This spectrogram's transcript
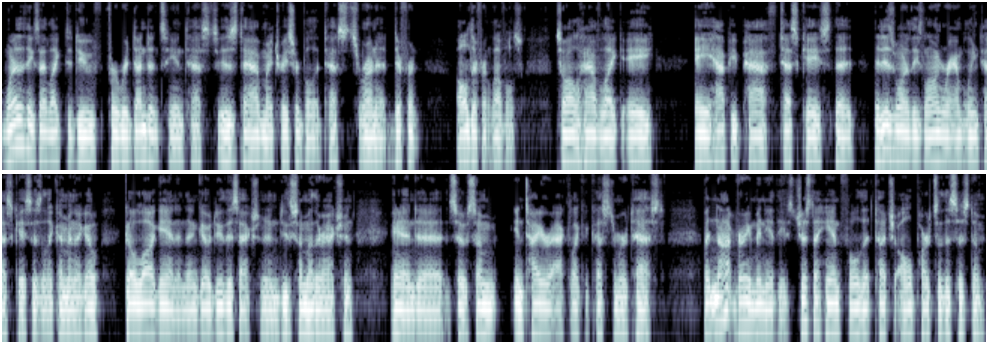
One of the things I like to do for redundancy in tests is to have my tracer bullet tests run at different, all different levels. So I'll have like a, a happy path test case that, that is one of these long rambling test cases. Like I'm going to go, go log in and then go do this action and do some other action. And uh, so some entire act like a customer test, but not very many of these, just a handful that touch all parts of the system.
